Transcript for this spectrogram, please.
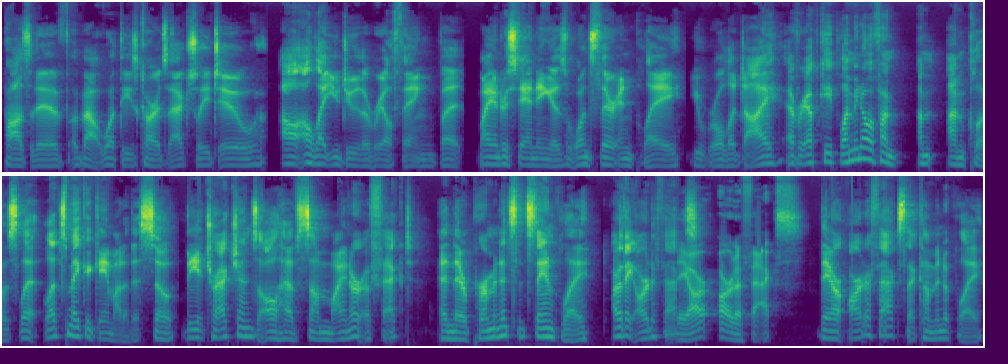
positive about what these cards actually do. I'll, I'll let you do the real thing, but my understanding is once they're in play, you roll a die every upkeep. Let me know if I'm I'm I'm close. Let let's make a game out of this. So the attractions all have some minor effect, and they're permanents that stay in play. Are they artifacts? They are artifacts. They are artifacts that come into play.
